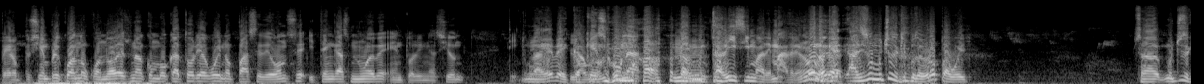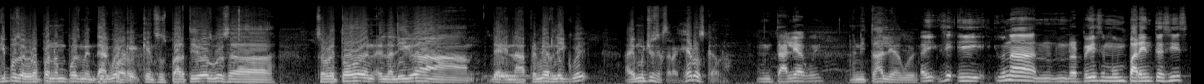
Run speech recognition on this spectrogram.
pero pues siempre y cuando, cuando hagas una convocatoria, güey, no pase de 11 y tengas 9 en tu alineación titular. Nueve, lo que es una no mentadísima de madre, ¿no? Bueno, O sea, que así son muchos equipos de Europa, güey. O sea, muchos equipos de Europa no me puedes mentir, güey, que, que en sus partidos, güey, o sea, sobre todo en, en la liga, de- en la Premier League, güey, hay muchos extranjeros, cabrón. En Italia, güey. En Italia, güey. Sí, y una, rapidísimo, un paréntesis.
